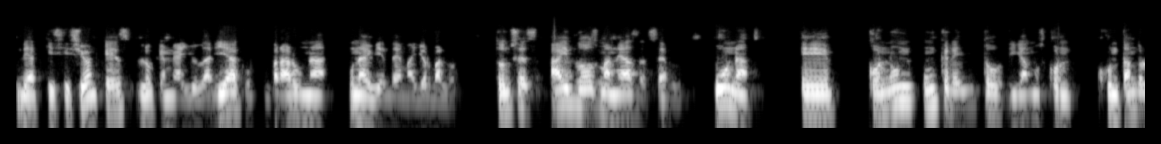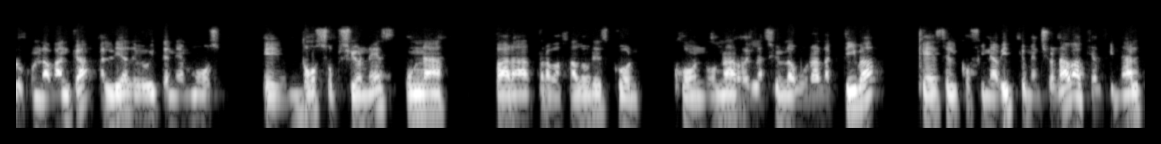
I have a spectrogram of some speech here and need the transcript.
de adquisición, que es lo que me ayudaría a comprar una, una vivienda de mayor valor. Entonces, hay dos maneras de hacerlo. Una, eh, con un, un, crédito, digamos, con, juntándolo con la banca. Al día de hoy tenemos eh, dos opciones. Una para trabajadores con, con una relación laboral activa, que es el Cofinavit que mencionaba, que al final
